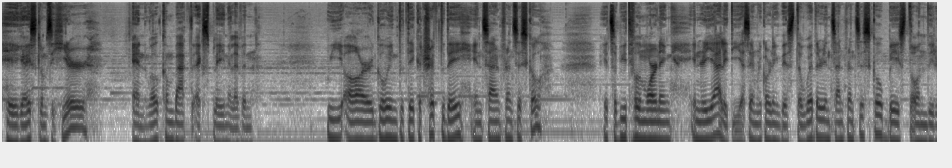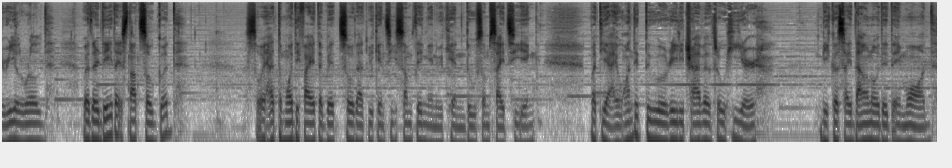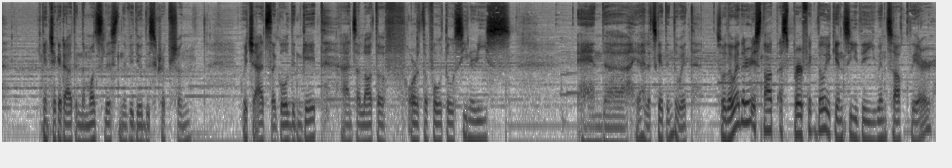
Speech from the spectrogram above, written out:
Hey guys, Clumsy here, and welcome back to X-Plane 11. We are going to take a trip today in San Francisco. It's a beautiful morning. In reality, as I'm recording this, the weather in San Francisco, based on the real world weather data, is not so good. So I had to modify it a bit so that we can see something and we can do some sightseeing. But yeah, I wanted to really travel through here because I downloaded a mod you can check it out in the mods list in the video description, which adds the Golden Gate, adds a lot of orthophoto sceneries, and uh, yeah, let's get into it. So the weather is not as perfect though, you can see the windsock there.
